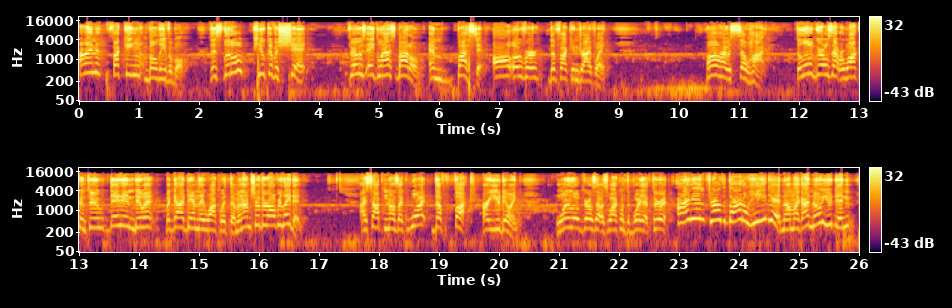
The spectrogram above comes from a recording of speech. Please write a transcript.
Unfucking believable. This little puke of a shit throws a glass bottle and busts it all over the fucking driveway. Oh, I was so hot. The little girls that were walking through, they didn't do it, but goddamn, they walk with them, and I'm sure they're all related. I stopped and I was like, what the fuck are you doing? One of the little girls that was walking with the boy that threw it, I didn't throw the bottle, he did. And I'm like, I know you didn't.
